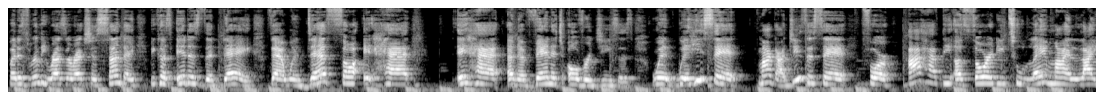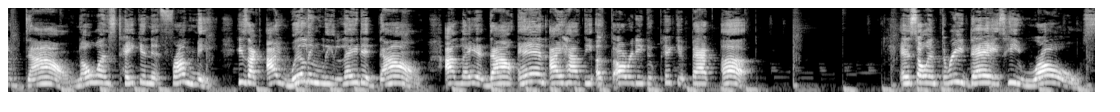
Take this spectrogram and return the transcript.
But it's really Resurrection Sunday because it is the day that when death thought it had it had an advantage over Jesus. When when he said, my God, Jesus said, For I have the authority to lay my life down. No one's taking it from me. He's like, I willingly laid it down. I lay it down and I have the authority to pick it back up. And so in three days, he rose.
